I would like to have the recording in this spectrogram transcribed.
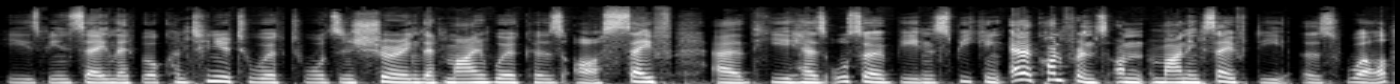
He's been saying that we'll continue to work towards ensuring that mine workers are safe. Uh, he has also been speaking at a conference on mining safety as well.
